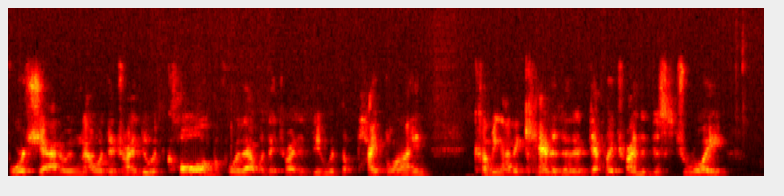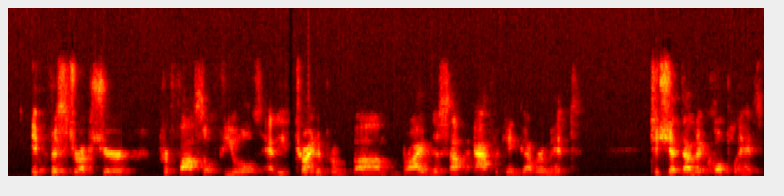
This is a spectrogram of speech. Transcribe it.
foreshadowing now what they're trying to do with coal, and before that, what they tried to do with the pipeline coming out of Canada. They're definitely trying to destroy infrastructure for fossil fuels, and he's trying to um, bribe the South African government to shut down the coal plants.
